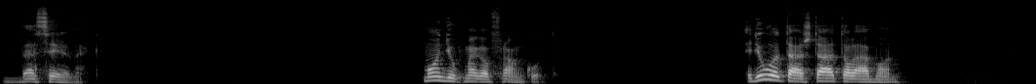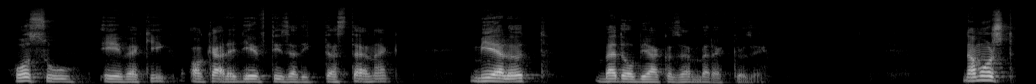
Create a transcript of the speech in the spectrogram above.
beszélnek. Mondjuk meg a frankot. Egy oltást általában hosszú évekig, akár egy évtizedig tesztelnek, mielőtt bedobják az emberek közé. Na most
